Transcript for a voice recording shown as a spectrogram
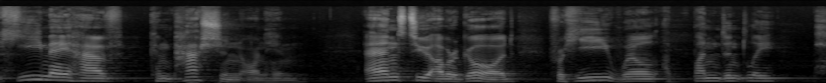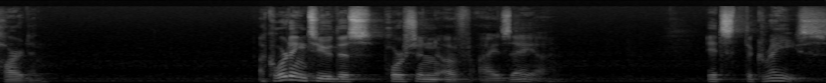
he may have compassion on him, and to our God, for he will abundantly pardon. According to this portion of Isaiah, it's the grace,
